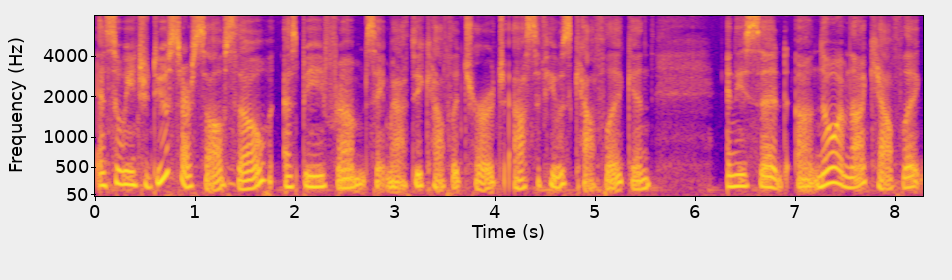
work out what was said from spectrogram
And so we introduced ourselves, though, as being from St. Matthew Catholic Church, asked if he was Catholic, and and he said, uh, No, I'm not Catholic,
